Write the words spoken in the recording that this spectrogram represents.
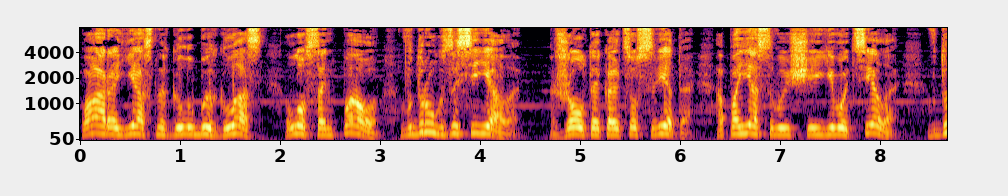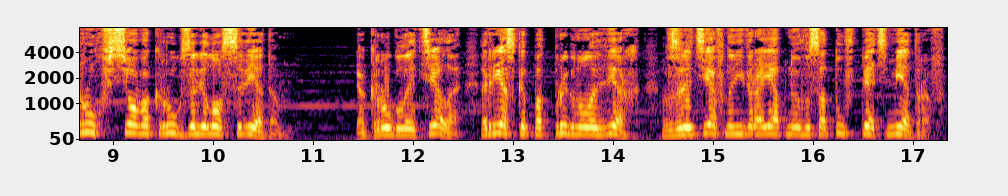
Пара ясных голубых глаз Ло Саньпао вдруг засияла. Желтое кольцо света, опоясывающее его тело, вдруг все вокруг залило светом. Округлое тело резко подпрыгнуло вверх, взлетев на невероятную высоту в 5 метров.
